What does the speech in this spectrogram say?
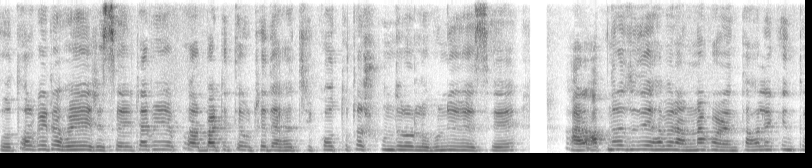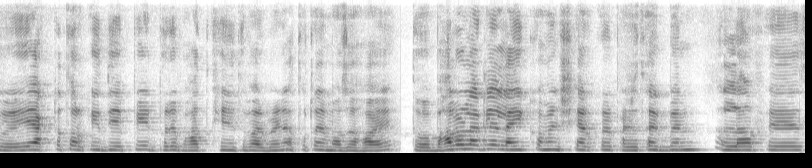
তো তরকারিটা হয়ে এসেছে। এটা আমি বাটিতে উঠে দেখাচ্ছি কতটা সুন্দর লোভনীয় হয়েছে। আর আপনারা যদি এভাবে রান্না করেন, তাহলে কিন্তু এই একটা তরকারি দিয়ে পেট ভরে ভাত খেয়ে নিতে পারবেন। এতটাই মজা হয়। তো ভালো লাগলে লাইক কমেন্ট শেয়ার করে পাশে থাকবেন। আল্লাহ হাফেজ।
